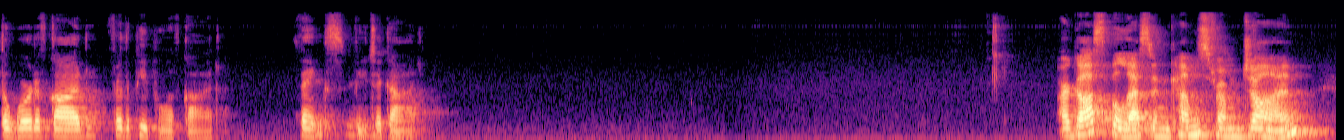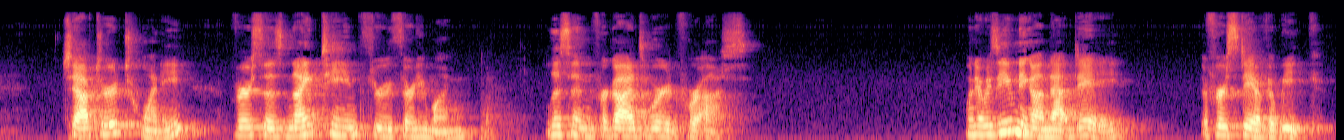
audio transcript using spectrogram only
The word of God for the people of God. Thanks be to God. Our gospel lesson comes from John chapter 20, verses 19 through 31. Listen for God's word for us. When it was evening on that day, the first day of the week,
